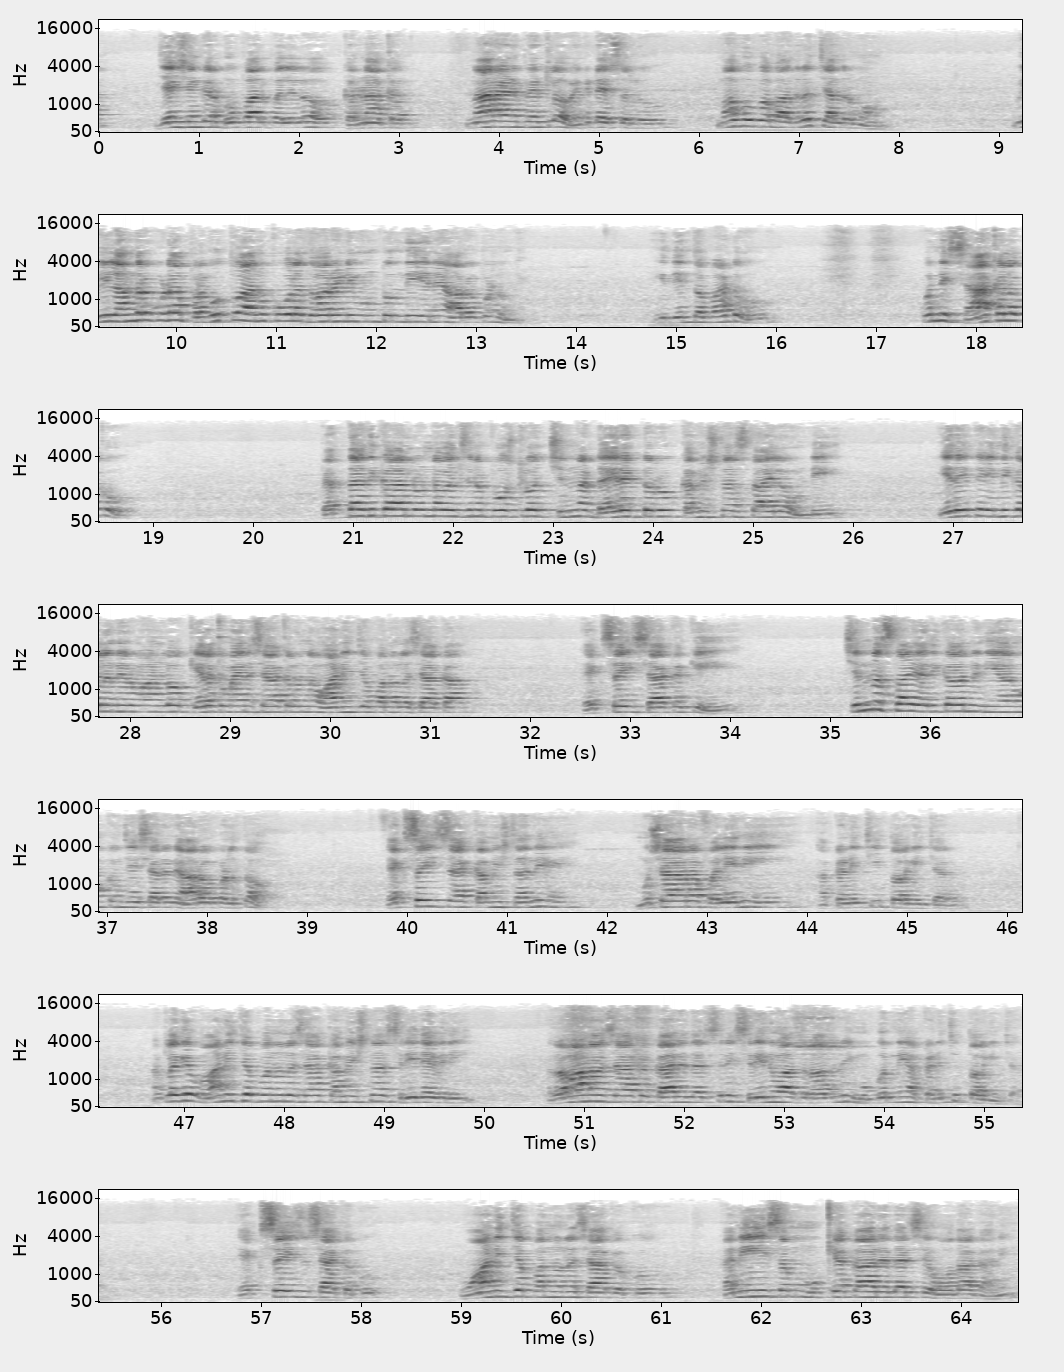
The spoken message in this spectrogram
జయశంకర్ భూపాలపల్లిలో కరుణాకర్ నారాయణపేటలో వెంకటేశ్వర్లు మహబూబాబాద్లో చంద్రమోహన్. వీళ్ళందరూ కూడా ప్రభుత్వ అనుకూల ధోరణి ఉంటుంది అనే ఆరోపణలు ఉన్నాయి దీంతో పాటు కొన్ని శాఖలకు పెద్ద అధికారులు ఉండవలసిన పోస్టులో చిన్న డైరెక్టరు కమిషనర్ స్థాయిలో ఉండి ఏదైతే ఎన్నికల నిర్వహణలో కీలకమైన శాఖలున్న వాణిజ్య పన్నుల శాఖ ఎక్సైజ్ శాఖకి చిన్న స్థాయి అధికారిని నియామకం చేశారనే ఆరోపణలతో ఎక్సైజ్ శాఖ కమిషనర్ని ముషారఫ్ అలీని అక్కడి నుంచి తొలగించారు. అట్లాగే వాణిజ్య పన్నుల శాఖ కమిషనర్ శ్రీదేవిని రవాణా శాఖ కార్యదర్శిని శ్రీనివాసరాజుని ఈ ముగ్గురిని అక్కడి నుంచి తొలగించారు. ఎక్సైజ్ శాఖకు వాణిజ్య పన్నుల శాఖకు కనీసం ముఖ్య కార్యదర్శి హోదా కానీ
